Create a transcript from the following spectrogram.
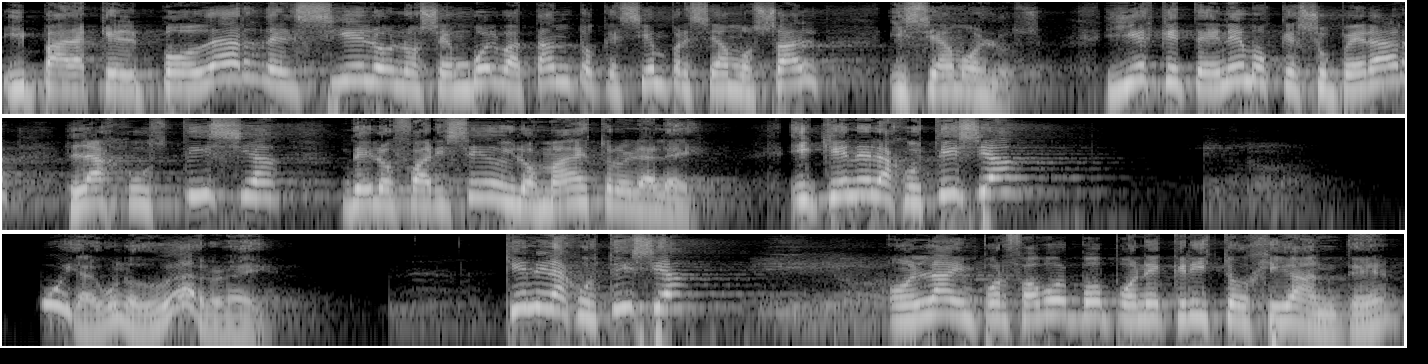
y para que el poder del cielo nos envuelva tanto que siempre seamos sal y seamos luz. Y es que tenemos que superar la justicia de los fariseos y los maestros de la ley. ¿Y quién es la justicia? Uy, algunos dudaron ahí. ¿Quién es la justicia? online, por favor, vos ponés Cristo gigante.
